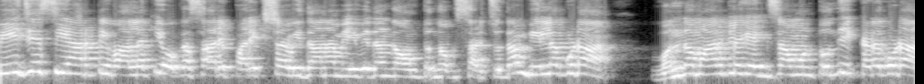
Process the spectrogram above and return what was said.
పీజీసీఆర్టీ వాళ్ళకి ఒకసారి పరీక్ష విధానం ఏ విధంగా ఉంటుందో ఒకసారి చూద్దాం. వీళ్ళకి కూడా వంద మార్కులకు ఎగ్జామ్ ఉంటుంది. ఇక్కడ కూడా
